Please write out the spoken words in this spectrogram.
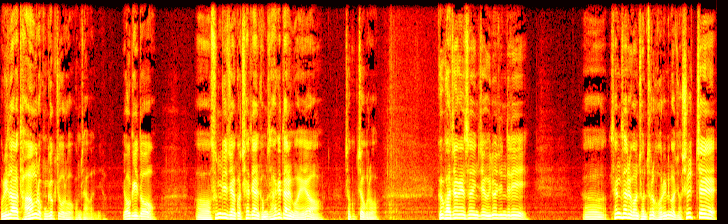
우리나라 다음으로 공격적으로 검사하거든요. 여기도 어, 숨기지 않고 최대한 검사하겠다는 거예요. 적극적으로. 그 과정에서 이제 의료진들이 어, 생사를 건 전투를 벌이는 거죠. 실제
